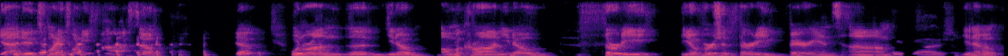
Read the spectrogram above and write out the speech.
Yeah, dude, 2025. so, yep, when we're on the you know Omicron, you know 30, you know version 30 variant. Um, Oh you know,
